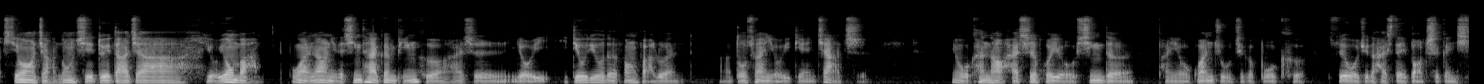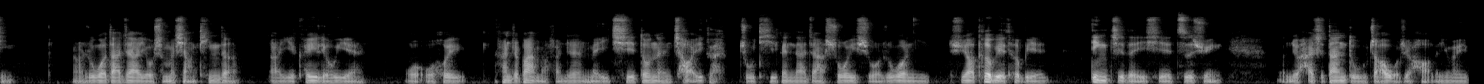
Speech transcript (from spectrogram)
希望讲的东西对大家有用吧，不管让你的心态更平和，还是有一一丢丢的方法论。啊，都算有一点价值，因为我看到还是会有新的朋友关注这个播客，所以我觉得还是得保持更新。啊，如果大家有什么想听的啊，也可以留言，我我会看着办吧。反正每一期都能找一个主题跟大家说一说。如果你需要特别特别定制的一些咨询，你就还是单独找我就好了，因为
